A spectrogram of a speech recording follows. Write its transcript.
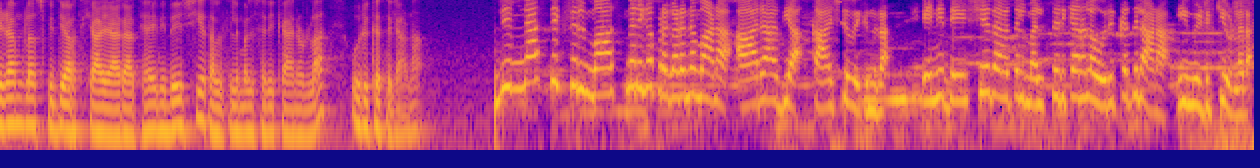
ഏഴാം ക്ലാസ് വിദ്യാർത്ഥിയായ ആരാധ്യ ഇനി ദേശീയ തലത്തിൽ മത്സരിക്കാനുള്ള ഒരുക്കത്തിലാണ്. ജിംനാസ്റ്റിക്സിൽ മാസ്മരിക പ്രകടനമാണ് ആരാധ്യ കാഴ്ചവെക്കുന്നത്. ഇനി ദേശീയ തലത്തിൽ മത്സരിക്കാനുള്ള ഒരുക്കത്തിലാണ് ഈ മിടുക്കിയുള്ളത്.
